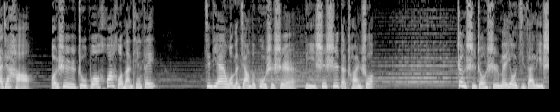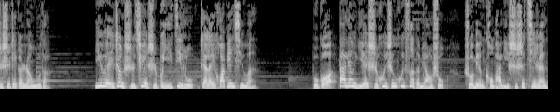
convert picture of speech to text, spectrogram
大家好，我是主播花火满天飞。今天我们讲的故事是李师师的传说。正史中是没有记载李师师这个人物的，因为正史确实不宜记录这类花边新闻。不过，大量野史绘声绘色的描述，说明恐怕李师师其人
